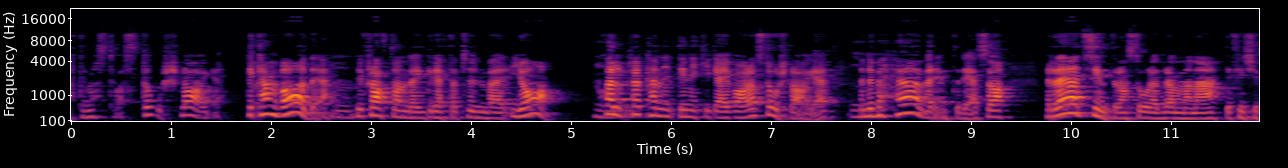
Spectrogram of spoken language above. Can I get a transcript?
att det måste vara storslaget. Det kan vara det. Mm. Vi pratade om det Greta Thunberg. Ja, Mm. självklart kan din ikigai vara storslaget. Men Mm. det behöver inte det. Så räds inte de stora drömmarna. Det finns ju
